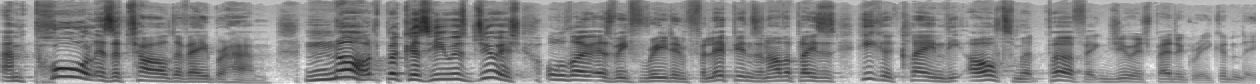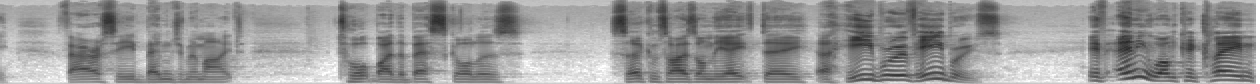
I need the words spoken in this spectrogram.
And Paul is a child of Abraham, not because he was Jewish, although, as we read in Philippians and other places, he could claim the ultimate perfect Jewish pedigree, couldn't he? Pharisee, Benjaminite, taught by the best scholars, circumcised on the eighth day, a Hebrew of Hebrews. If anyone could claim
